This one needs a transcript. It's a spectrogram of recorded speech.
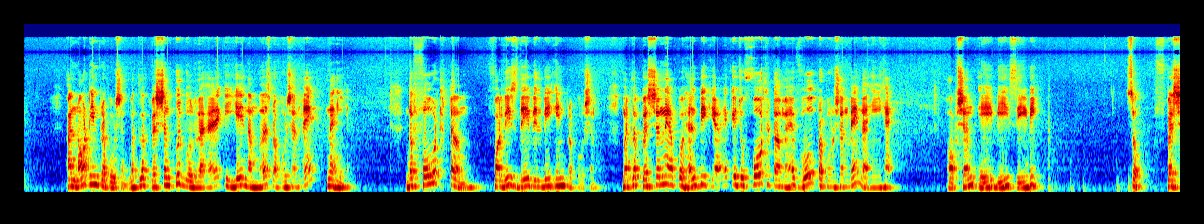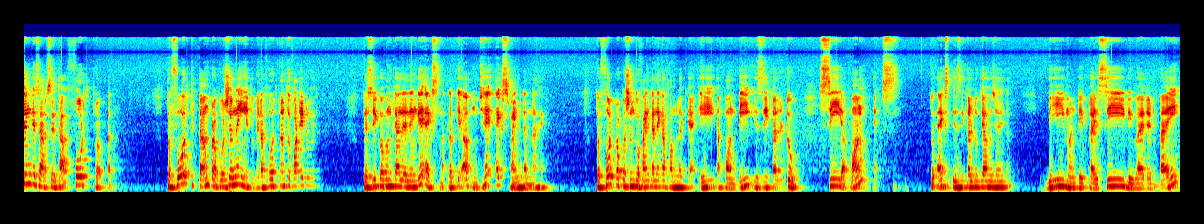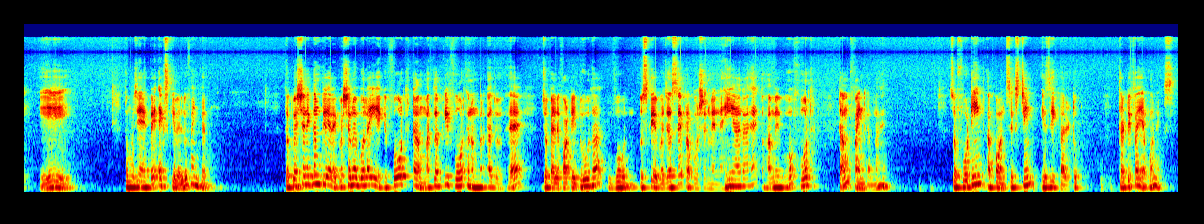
are not in proportion मतलब क्वेश्चन खुद बोल रहा है कि ये नंबर्स प्रपोर्शन में नहीं है। The fourth term for which they will be in proportion मतलब क्वेश्चन ने आपको हेल्प भी किया है कि जो फोर्थ टर्म है, वो प्रपोर्शन में नहीं है। Option A B C D so question के हिसाब से था फोर्थ टर्म तो फोर्थ टर्म प्रपोर्शन नहीं है तो मेरा फोर्थ टर्म तो 42 है। तो इसी को हम क्या ले लेंगे? X मतलब कि अब मुझे x फाइंड करना है। तो फोर्थ प्रोपोर्शन को फाइंड करने का फॉर्मूला क्या है? A upon B is equal to C upon X तो एक्स इज़ इक्वल टू क्या हो जाएगा? B multiply C divided by A तो मुझे यहाँ पे x की वैल्यू फाइंड करनी है। तो क्वेश्चन एकदम क्लियर है। क्वेश्चन में बोला ही है कि फोर्थ टर्म मतलब कि फोर्थ नंबर का जो है, जो पहले 42 था, वो उसके वजह से प्रोपोर्शन में नहीं आ रहा है तो हमें वो फोर्थ टर्म फाइंड करना है। So 14 upon 16 is equal to 35 upon x.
